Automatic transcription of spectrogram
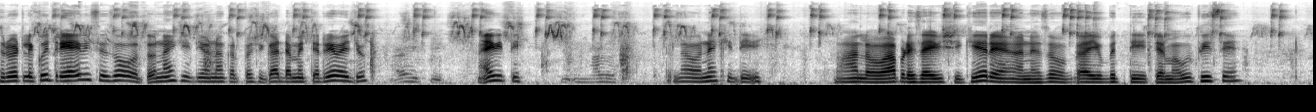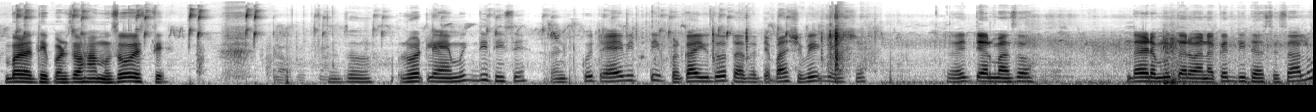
રોટલી કૂતરી આવી છે, જોવો તો નાખી દો નકર પછી ગાડામાં અત્યારે રેવાઈ જો આવી હતી તો લાવો, નાખી દેવી. હાલો આપણે જઈએ છીએ ઘેરે અને જો ગાયો બધી અત્યારમાં ઊભી છે. બળદથી પણ જો સામું જોવે છે. જો રોટલી અહીં મૂકી દીધી છે, કારણ કે કૂતરી આવી હતી પણ ગાયું દોતા હતા ત્યાં પાછી વેગી છે. તો અત્યારમાં જો દાડમ ઉતારવાના કરી દીધા છે, ચાલુ.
